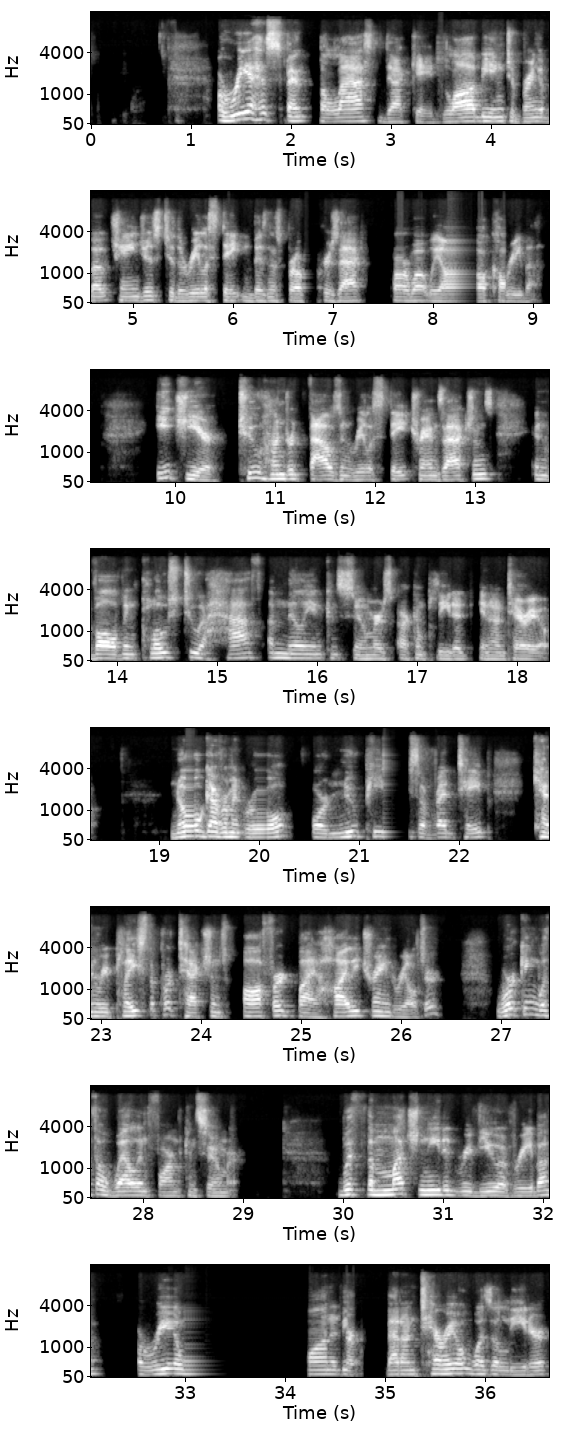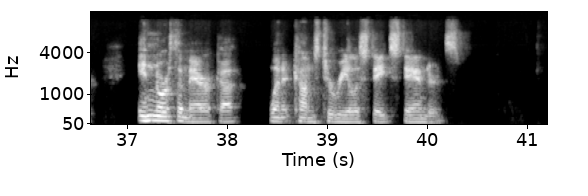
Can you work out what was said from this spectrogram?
OREA has spent the last decade lobbying to bring about changes to the Real Estate and Business Brokers Act, or what we all call REBA. Each year, 200,000 real estate transactions involving close to a half a million consumers are completed in Ontario. No government rule or new piece of red tape can replace the protections offered by a highly trained realtor working with a well informed consumer. With the much needed review of REBA, OREA wanted that Ontario was a leader in North America when it comes to real estate standards.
